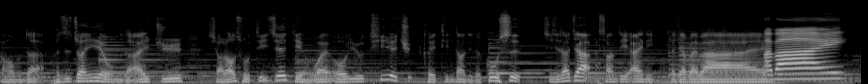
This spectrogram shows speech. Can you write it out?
啊我们的粉丝专业，我们的 IG 小老鼠 DJ 点 YOUTH 可以听到你的故事。谢谢大家，上帝爱你，大家拜拜，拜拜。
